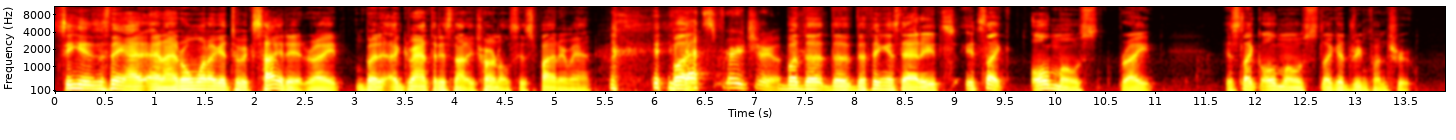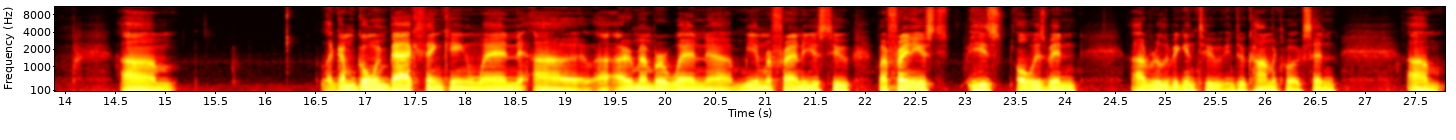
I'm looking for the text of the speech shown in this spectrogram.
See, here's the thing, I, and I don't want to get too excited, right? But uh, granted, it's not Eternals; it's Spider Man. But- That's very true. But the, the the thing is that it's it's like almost right. It's like almost like a dream come true. Um, like I'm going back thinking when uh, I remember when uh, me and my friend used to. My friend used to, he's always been uh, really big into into comic books, and um,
